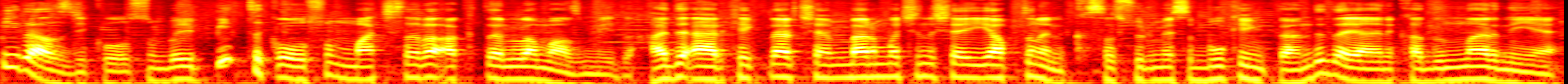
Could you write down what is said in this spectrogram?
birazcık olsun böyle bir tık olsun maçlara aktarılamaz mıydı? Hadi erkekler çember maçını şey yaptın hani kısa sürmesi bookingdendi de yani kadınlar niye?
